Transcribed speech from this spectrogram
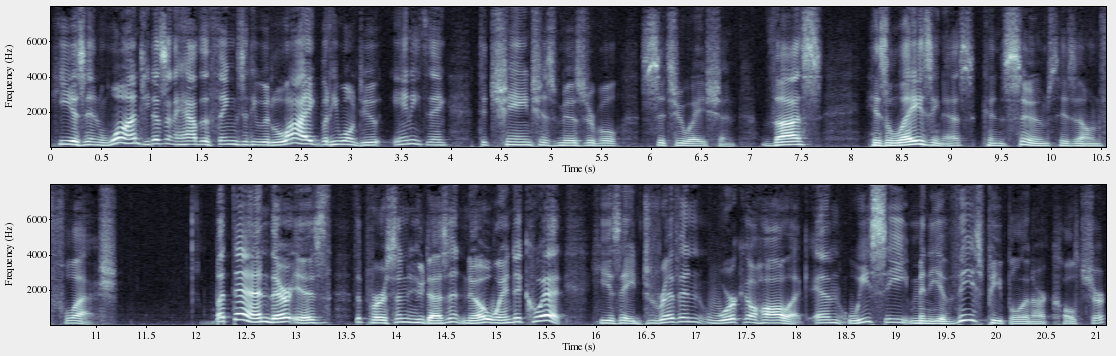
he is in want. He doesn't have the things that he would like, but he won't do anything to change his miserable situation. Thus, his laziness consumes his own flesh. But then there is the person who doesn't know when to quit. He is a driven workaholic. And we see many of these people in our culture.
